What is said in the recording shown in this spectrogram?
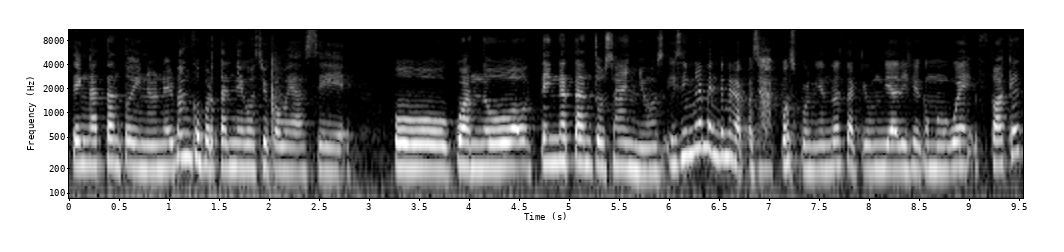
tenga tanto dinero en el banco por tal negocio que voy a hacer o cuando tenga tantos años. Y simplemente me la pasaba posponiendo hasta que un día dije como, güey, fuck it,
